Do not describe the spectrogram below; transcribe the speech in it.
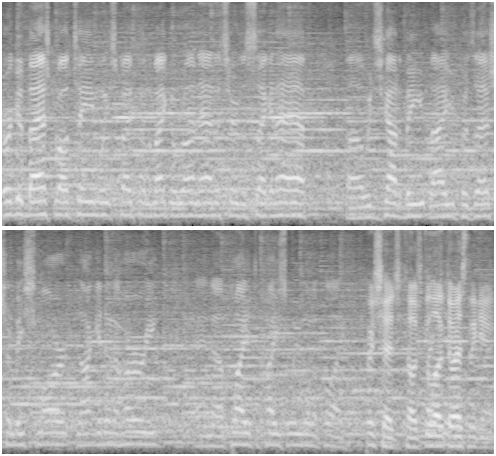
we're a good basketball team. We expect them to make a run at us here in the second half. Uh, we just got to be value possession, be smart, not get in a hurry, and uh, play at the pace we want to play. Appreciate you, Coach. Good luck the rest of the game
